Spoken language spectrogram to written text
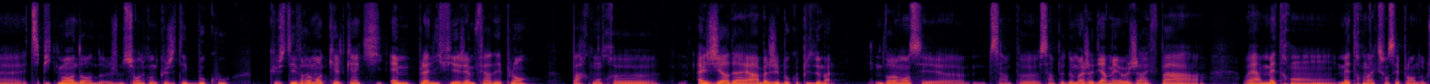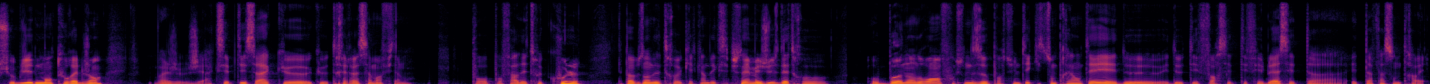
Euh, typiquement, je me suis rendu compte que j'étais beaucoup, que j'étais vraiment quelqu'un qui aime planifier, j'aime faire des plans. Par contre, euh, agir derrière, bah, j'ai beaucoup plus de mal. Vraiment, c'est euh, un, peu, un peu dommage à dire, mais j'arrive pas à, mettre, en, action ces plans. Donc je suis obligé de m'entourer de gens. j'ai accepté ça que, très récemment finalement. Pour, faire des trucs cool, t'as pas besoin d'être quelqu'un d'exceptionnel, mais juste d'être au, bon endroit en fonction des opportunités qui te sont présentées et de, tes forces et de tes faiblesses et de ta façon de travailler.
